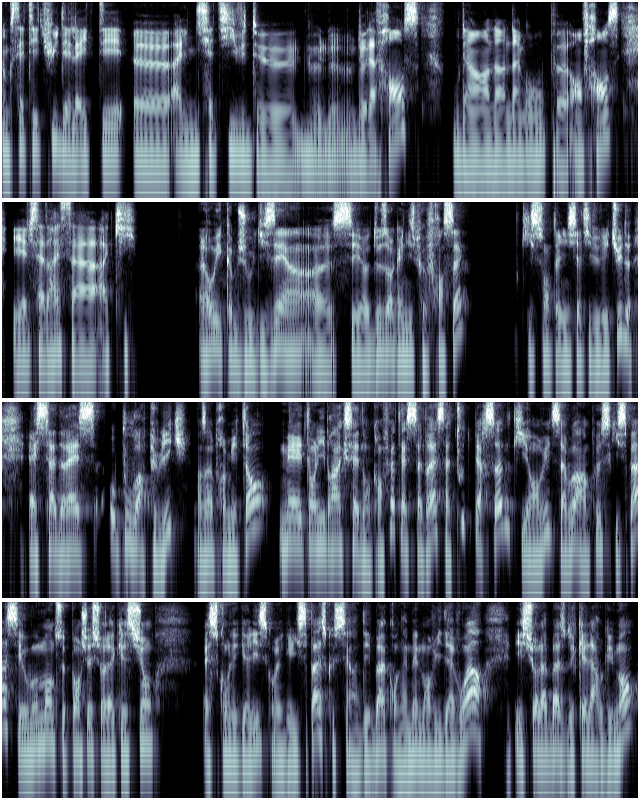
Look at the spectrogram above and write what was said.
Donc cette étude, elle a été euh, à l'initiative de, la France ou d'un groupe euh, en France et elle s'adresse à, à, qui? Alors oui, comme je vous le disais, hein, c'est deux organismes français qui sont à l'initiative de l'étude, elle s'adresse au pouvoir public dans un premier temps, mais elle est en libre accès. Donc en fait, elle s'adresse à toute personne qui a envie de savoir un peu ce qui se passe. Et au moment de se pencher sur la question, est-ce qu'on légalise, qu'on légalise pas Est-ce que c'est un débat qu'on a même envie d'avoir Et sur la base de quel argument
